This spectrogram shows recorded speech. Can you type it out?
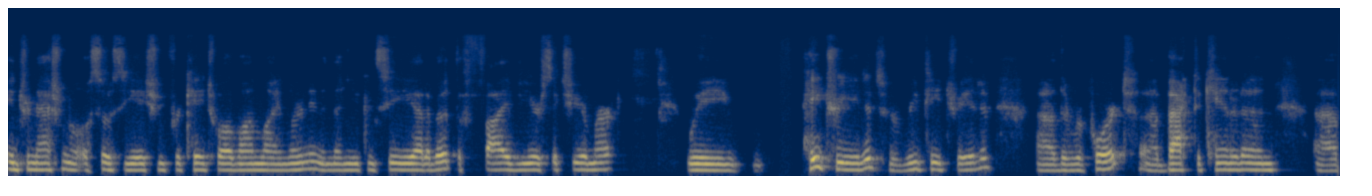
International Association for K-12 Online Learning. And then you can see at about the five-year, six-year mark, we patriated or repatriated uh, the report uh, back to Canada and uh,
